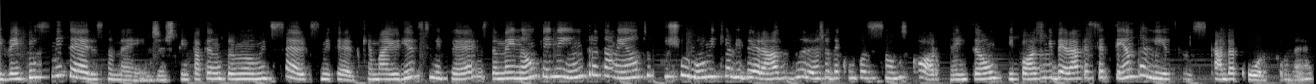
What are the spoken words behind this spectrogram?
E vem para os cemitérios também. A gente estar tendo um problema muito sério com o cemitério, porque a maioria dos cemitérios também não tem nenhum tratamento para o churume que é liberado durante a decomposição dos corpos. Né? Então, e pode liberar até 70 litros cada corpo, né?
